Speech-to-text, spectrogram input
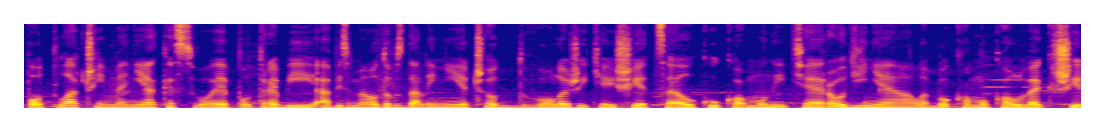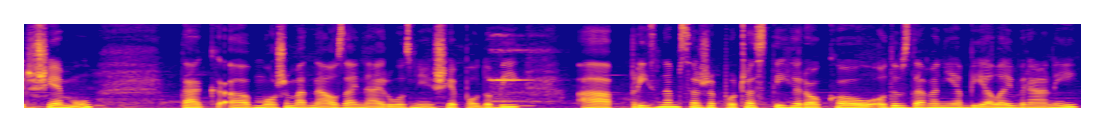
potlačíme nejaké svoje potreby, aby sme odovzdali niečo dôležitejšie celku, komunite, rodine alebo komukoľvek širšiemu, tak e, môže mať naozaj najrôznejšie podoby. A priznam sa, že počas tých rokov odovzdávania Bielej vrany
